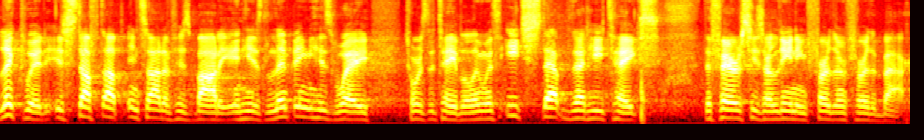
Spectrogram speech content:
Liquid is stuffed up inside of his body, and he is limping his way towards the table. And with each step that he takes, the Pharisees are leaning further and further back.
